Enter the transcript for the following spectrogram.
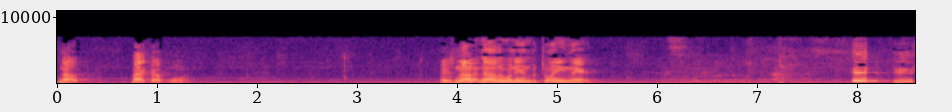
Nope, back up one. There's not another one in between there.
